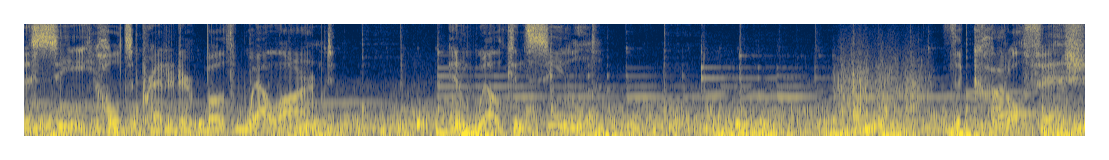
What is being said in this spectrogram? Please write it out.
The sea holds a predator both well armed and well concealed. The cuttlefish.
